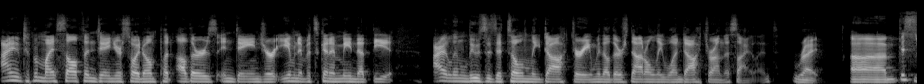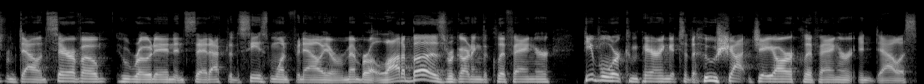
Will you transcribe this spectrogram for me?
I need to put myself in danger so I don't put others in danger, even if it's going to mean that the island loses its only doctor, even though there's not only one doctor on this island. Right. Um, this is from Dallin Servo, who wrote in and said, after the season one finale, I remember a lot of buzz regarding the cliffhanger. People were comparing it to the Who Shot JR cliffhanger in Dallas.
